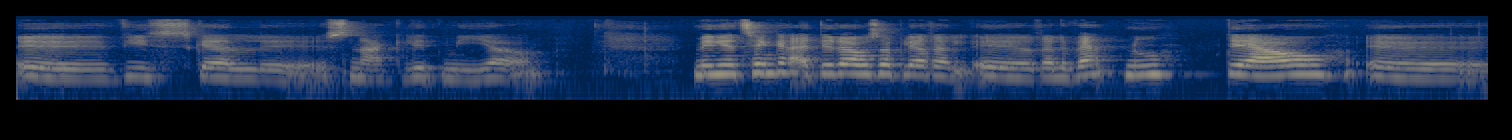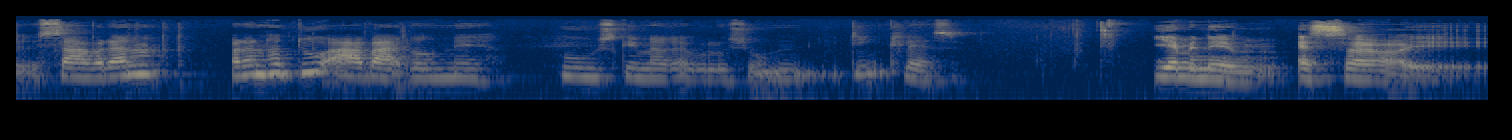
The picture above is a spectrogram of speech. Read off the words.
øh, vi skal øh, snakke lidt mere om. Men jeg tænker, at det der jo så bliver re- øh, relevant nu, det er jo, øh, så hvordan, hvordan har du arbejdet med ugeskema-revolutionen i din klasse? Jamen, øh, altså, øh,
